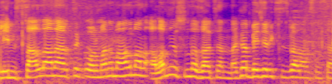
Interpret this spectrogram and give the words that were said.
Oğlum sallan artık ormanımı alma alamıyorsun da zaten ne kadar beceriksiz bir alansın sen.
